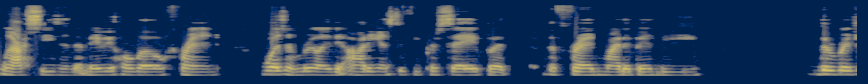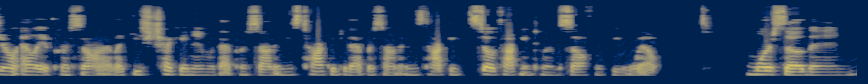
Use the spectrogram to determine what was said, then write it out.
last season, that maybe Hello Friend wasn't really the audience, if you per se, but the friend might have been the the original Elliot persona. Like he's checking in with that persona, he's talking to that persona, he's talking, still talking to himself, if you will, more so than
